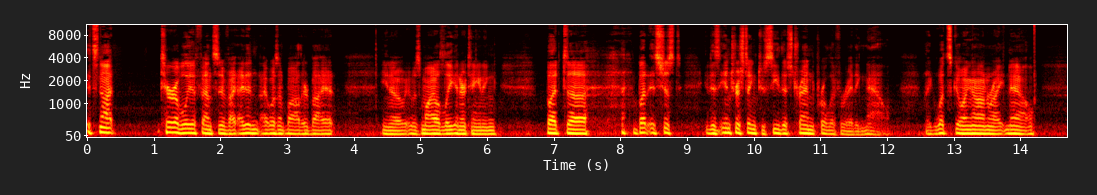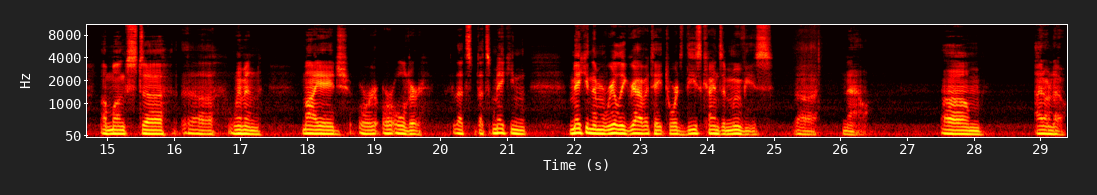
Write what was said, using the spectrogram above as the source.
it's not terribly offensive. I, I, didn't i wasn't bothered by it. You know it was mildly entertaining. But uh but it's just it is interesting to see this trend proliferating now. Like what's going on right now amongst uh, uh women my age or or older? That's that's making making them really gravitate towards these kinds of movies uh, now. Um, I don't know.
